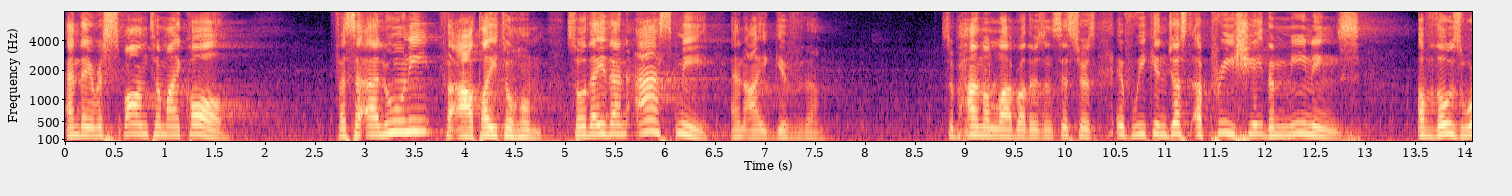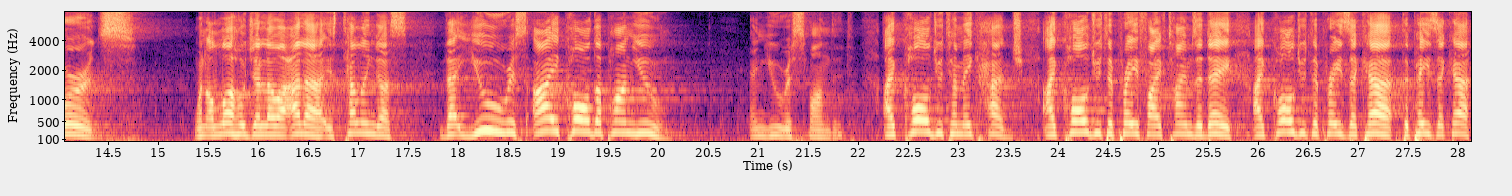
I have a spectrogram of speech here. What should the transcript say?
and they respond to my call. فسألوني فأعطيتهم. So they then ask me and I give them. Subhanallah, brothers and sisters, if we can just appreciate the meanings of those words when Allah Jalla wa ala is telling us that you res- I called upon you and you responded. I called you to make Hajj. I called you to pray five times a day. I called you to pray zakah, to pay zakah.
